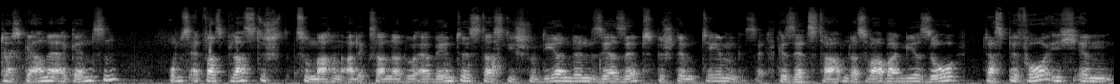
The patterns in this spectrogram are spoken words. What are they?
das gerne ergänzen? Um es etwas plastisch zu machen, Alexander, du erwähntest, dass die Studierenden sehr selbstbestimmt Themen gesetzt haben. Das war bei mir so, dass bevor ich im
